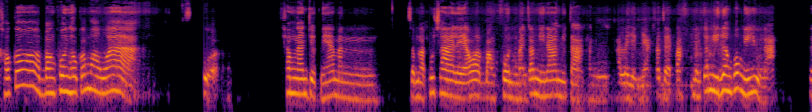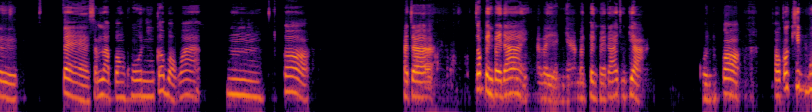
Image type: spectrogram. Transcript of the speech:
เขาก็บางคนเขาก็มองว่าทำงานจุดเนี้ย มันสำหรับผู้ชายแล้วอะบางคนมันก็มีหน้ามีตาทางอะไรอย่างเงี้ย เข้าใจปะมันก็มีเรื่องพวกนี้อยู่นะเออ แต่สำหรับบางคนก็บอกว่า อืม ก็ อาจจะก็เป็นไปได้อะไรอย่างเงี้ย มันเป็นไปได้ทุกอย่าง คนก็ เขาก็คิดบ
